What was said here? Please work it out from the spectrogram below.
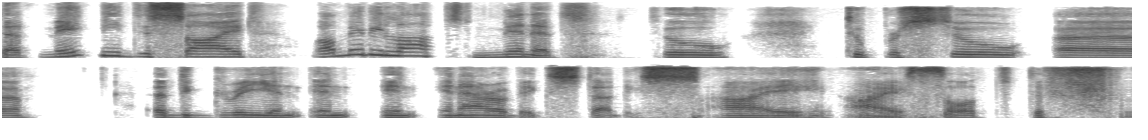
that made me decide, well, maybe last minute to to pursue uh, a degree in, in, in, in Arabic studies. I I thought the f-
